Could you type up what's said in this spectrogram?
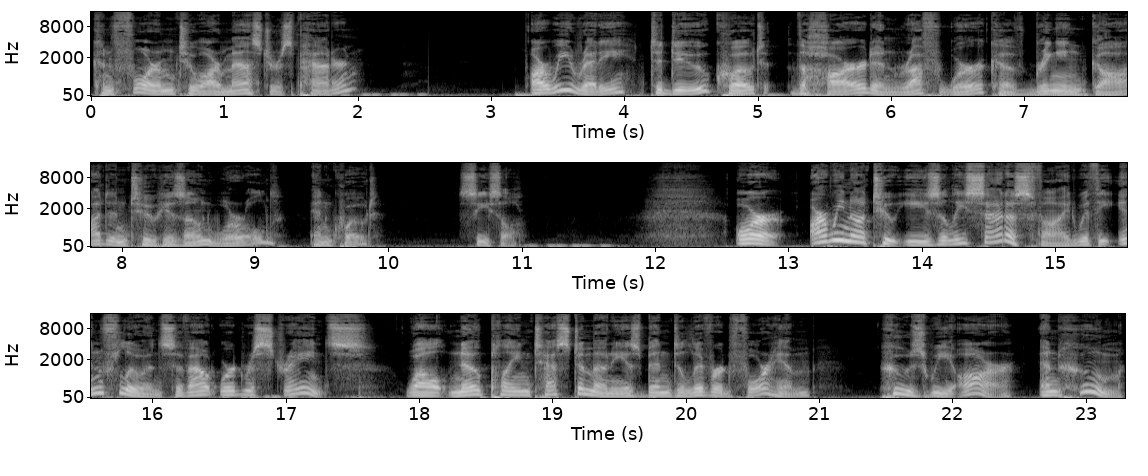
conformed to our Master's pattern? Are we ready to do, quote, the hard and rough work of bringing God into his own world? Cecil. Or are we not too easily satisfied with the influence of outward restraints, while no plain testimony has been delivered for him whose we are and whom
